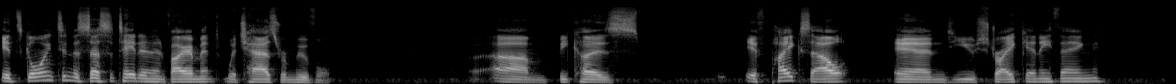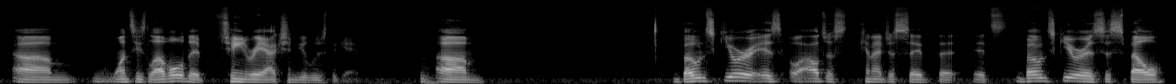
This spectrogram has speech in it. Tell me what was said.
it's going to necessitate an environment which has removal. Um, because if Pyke's out and you strike anything, um, once he's leveled, a chain reaction, you lose the game. Um, Bone Skewer is. Well, I'll just. Can I just say that it's Bone Skewer is his spell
